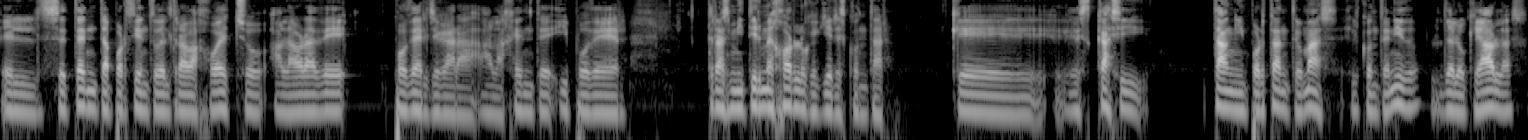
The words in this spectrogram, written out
el 70% del trabajo hecho a la hora de poder llegar a, a la gente y poder transmitir mejor lo que quieres contar. Que es casi tan importante o más el contenido de lo que hablas,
